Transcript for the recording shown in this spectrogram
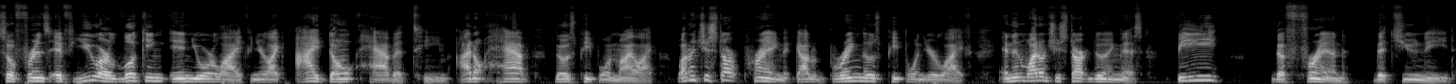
So, friends, if you are looking in your life and you're like, I don't have a team, I don't have those people in my life, why don't you start praying that God would bring those people into your life? And then why don't you start doing this? Be the friend that you need.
